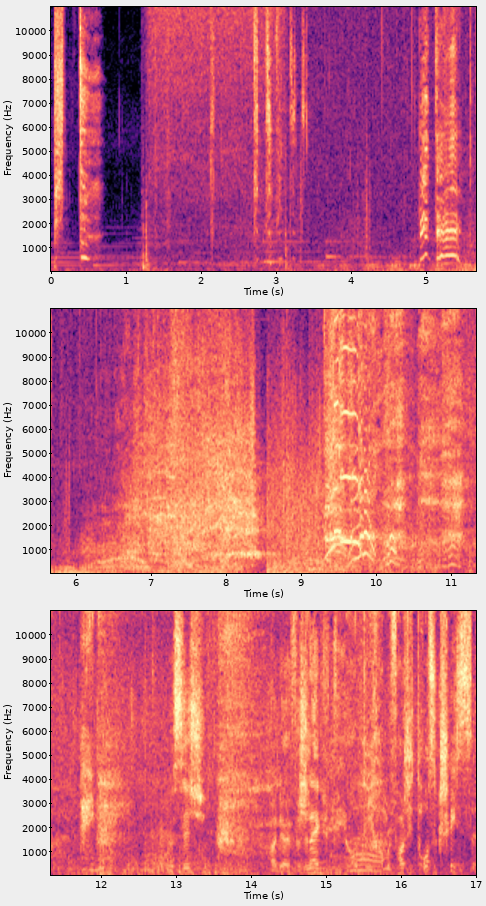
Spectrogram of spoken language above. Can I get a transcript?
Bitte. Bitte, bitte. Bitte! Was ist? Habe ich euch verschreckt? Ja, ich habe mir fast in die Hose geschissen.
